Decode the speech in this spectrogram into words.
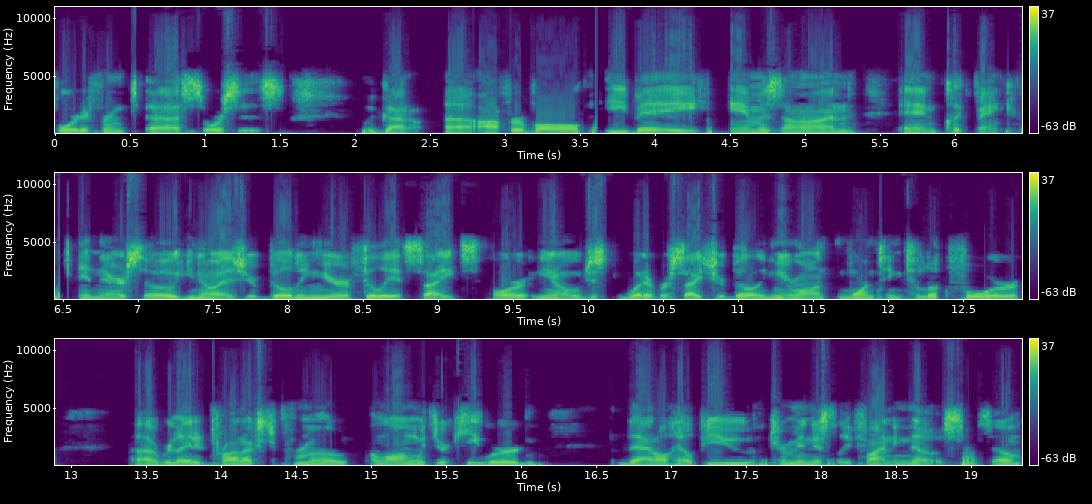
Four different uh, sources. We've got uh, OfferVault, eBay, Amazon, and ClickBank in there. So, you know, as you're building your affiliate sites or, you know, just whatever sites you're building, you're want, wanting to look for uh, related products to promote along with your keyword, that'll help you tremendously finding those. So,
